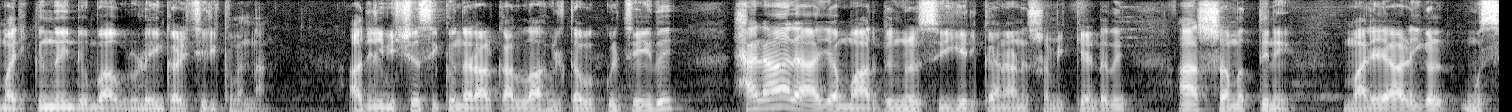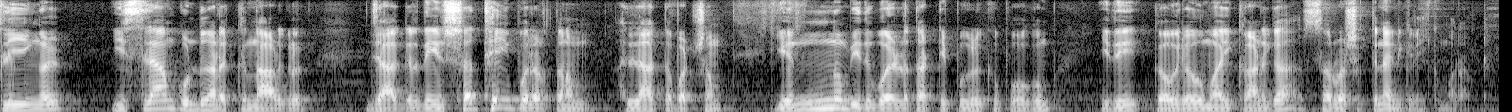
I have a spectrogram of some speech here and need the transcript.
മരിക്കുന്നതിന്റെ മുമ്പ് ആ ഉരുളയും കഴിച്ചിരിക്കുമെന്നാണ്. അതിൽ വിശ്വസിക്കുന്ന ഒരാൾക്ക് അള്ളാഹുവിൽ തവക്കുൽ ചെയ്ത് ഹലാലായ മാർഗങ്ങൾ സ്വീകരിക്കാനാണ് ശ്രമിക്കേണ്ടത്. ആ ശ്രമത്തിന് മലയാളികൾ മുസ്ലിങ്ങൾ ഇസ്ലാം കൊണ്ടു നടക്കുന്ന ആളുകൾ ജാഗ്രതയും ശ്രദ്ധയും പുലർത്തണം അല്ലാത്ത പക്ഷം എന്നും ഇതുപോലുള്ള തട്ടിപ്പുകൾക്ക് പോകും. ഇത് ഗൗരവമായി കാണുക. സർവശക്തനെ അനുഗ്രഹിക്കുമാറാവട്ടെ.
